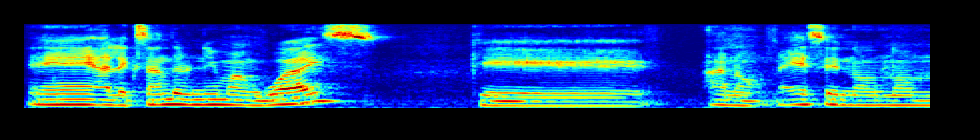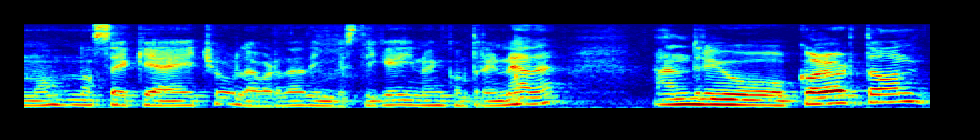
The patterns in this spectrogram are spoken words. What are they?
Eh, Alexander Newman Wise, que... Ah, no, ese no, no, no, no sé qué ha hecho, la verdad investigué y no encontré nada. Andrew Collerton,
